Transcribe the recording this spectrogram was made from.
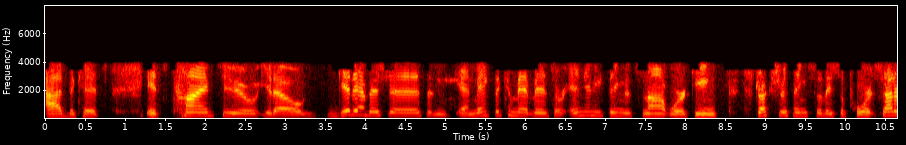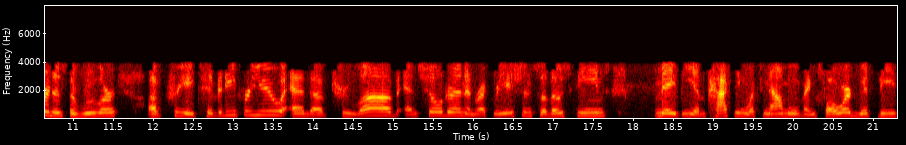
advocates. It's time to, you know, get ambitious and, and make the commitments or end anything that's not working. Structure things so they support. Saturn is the ruler of creativity for you and of true love and children and recreation. So those themes may be impacting what's now moving forward with these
